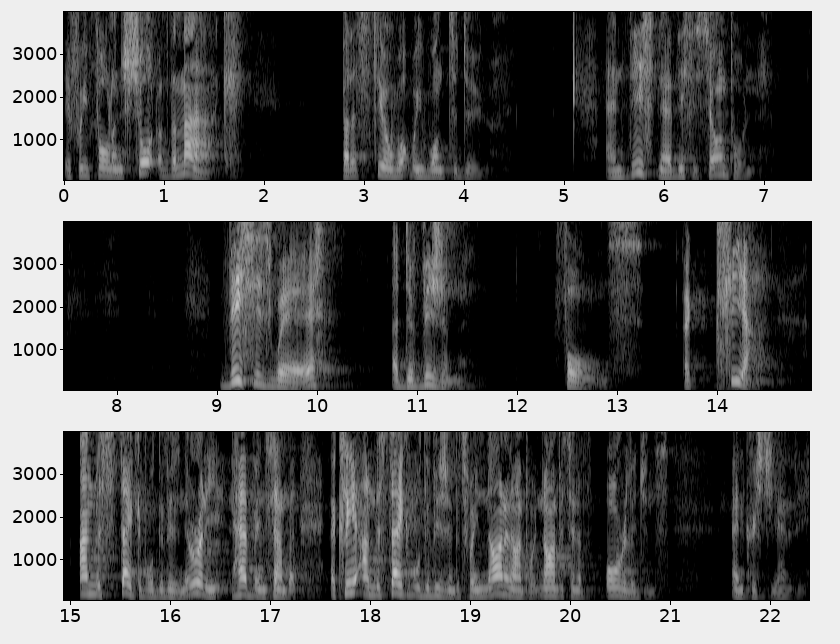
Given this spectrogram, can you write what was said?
if we've fallen short of the mark, but it's still what we want to do. And this, now, this is so important. This is where a division forms a clear, unmistakable division. There already have been some, but a clear, unmistakable division between 99.9% of all religions and Christianity.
